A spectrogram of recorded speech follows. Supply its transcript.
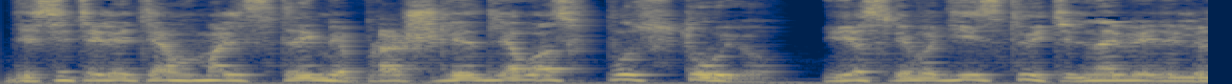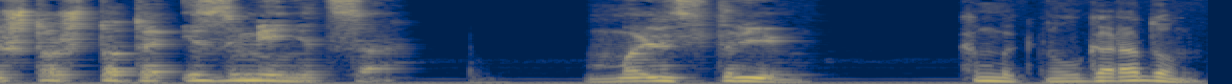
Десятилетия в Мальстриме прошли для вас впустую, если вы действительно верили, что что-то изменится. Мальстрим, хмыкнул Городон.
